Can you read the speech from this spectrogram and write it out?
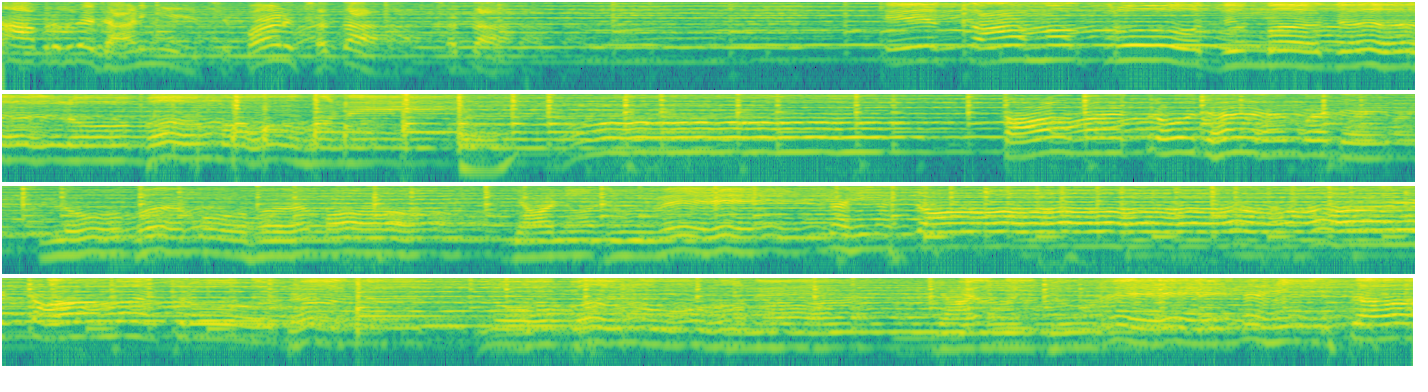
आप बता બધા જાણીએ छता પણ એ કામ ક્રોધ મદ લોભ મોહને. કામ ક્રોધ મદ લોભ મોહમાં જ્ઞાની જુએ નહીં સાર. કામ ક્રોધ લોભ મોહને જ્ઞાની જુએ નહીં સાર.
